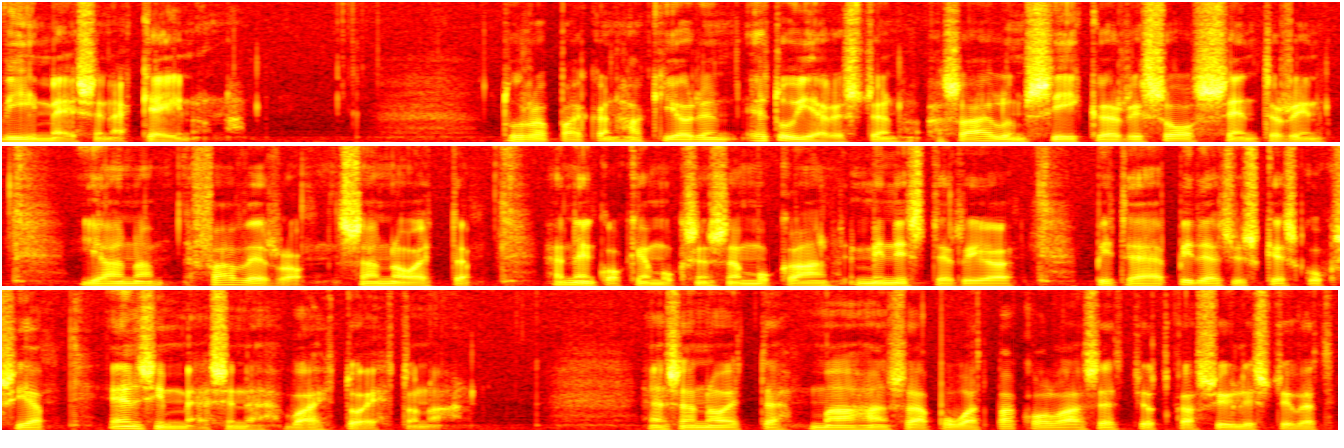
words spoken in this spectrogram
viimeisenä keinona. Turvapaikanhakijoiden etujärjestön Asylum Seeker Resource Centerin Jana Favero sanoi, että hänen kokemuksensa mukaan ministeriö pitää pidätyskeskuksia ensimmäisenä vaihtoehtonaan. Hän sanoi, että maahan saapuvat pakolaiset, jotka syyllistyvät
